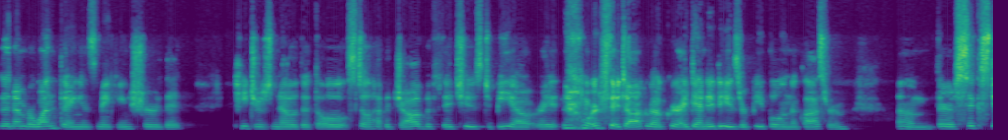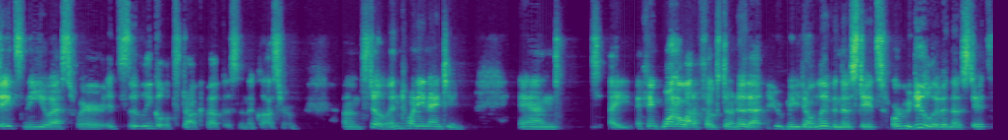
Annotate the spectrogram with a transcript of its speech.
the number one thing is making sure that teachers know that they'll still have a job if they choose to be out, right? or if they talk about queer identities or people in the classroom. Um, there are six states in the US where it's illegal to talk about this in the classroom, um, still in 2019. And I, I, think one, a lot of folks don't know that who maybe don't live in those states or who do live in those states.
